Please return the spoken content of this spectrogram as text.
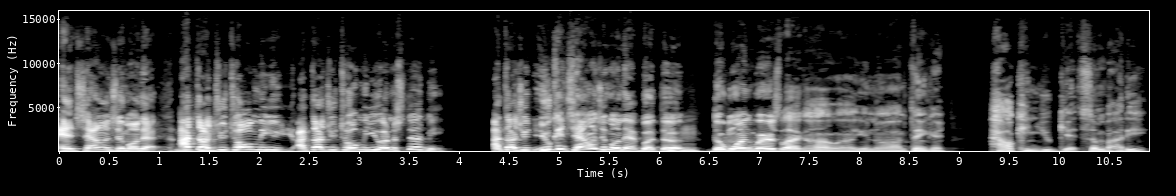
and challenge them on that. Mm-hmm. I thought you told me, I thought you told me you understood me. I thought you you can challenge them on that, but the mm-hmm. the one where it's like, oh well, you know, I'm thinking, how can you get somebody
